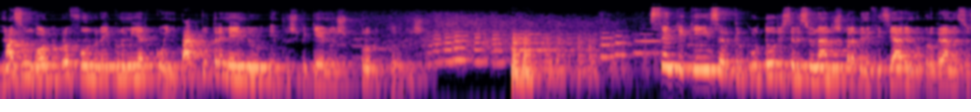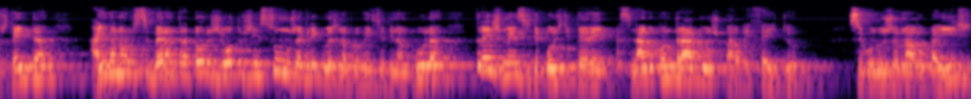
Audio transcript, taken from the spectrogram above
mais um golpe profundo na economia com impacto tremendo entre os pequenos produtores. 115 agricultores selecionados para beneficiarem do programa Sustenta ainda não receberam tratores e outros insumos agrícolas na província de Nampula, três meses depois de terem assinado contratos para o efeito. Segundo o jornal O País,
